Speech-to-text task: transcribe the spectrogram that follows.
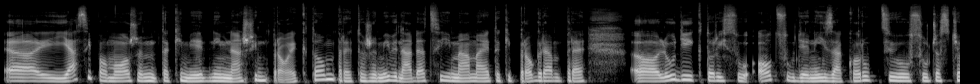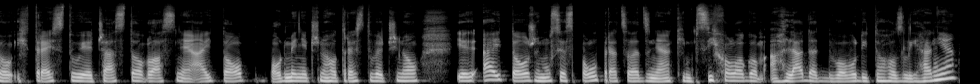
Eh, ja si pomôžem takým jedným našim projektom, pretože my v nadácii máme aj taký program pre eh, ľudí, ktorí sú odsúdení za korupciu. Súčasťou ich trestu je často vlastne aj to, podmienečného trestu väčšinou, je aj to, že musia spolupracovať s nejakým psychologom a hľadať dôvody toho zlyhania.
